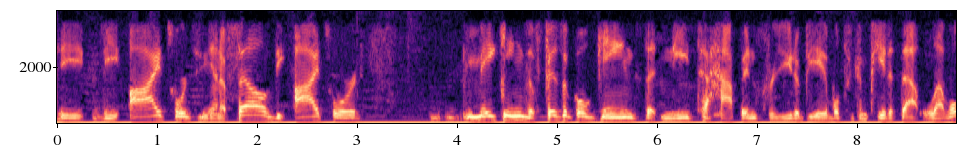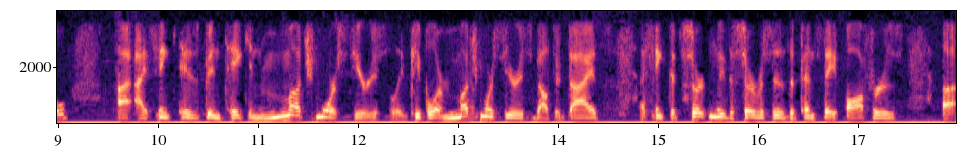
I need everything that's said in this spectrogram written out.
the the eye towards the NFL, the eye toward making the physical gains that need to happen for you to be able to compete at that level, I, I think has been taken much more seriously. People are much more serious about their diets. I think that certainly the services that Penn State offers uh,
